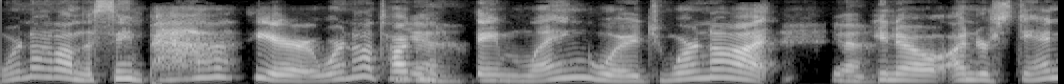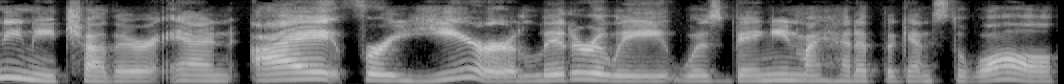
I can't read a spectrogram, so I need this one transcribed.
we're not on the same path here. We're not talking yeah. the same language. We're not, yeah. you know, understanding each other. And I, for a year, literally was banging my head up against the wall,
